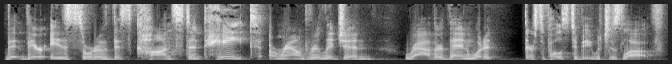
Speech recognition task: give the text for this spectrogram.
that there is sort of this constant hate around religion rather than what it, they're supposed to be, which is love.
